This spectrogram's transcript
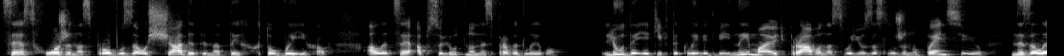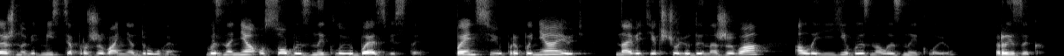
це схоже на спробу заощадити на тих, хто виїхав, але це абсолютно несправедливо. Люди, які втекли від війни, мають право на свою заслужену пенсію незалежно від місця проживання друге, визнання особи зниклою безвісти. Пенсію припиняють, навіть якщо людина жива, але її визнали зниклою. Ризик.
